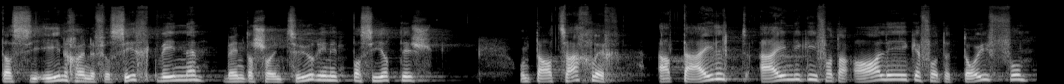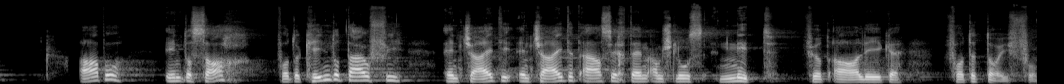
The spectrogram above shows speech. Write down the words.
dass sie ihn können für sich gewinnen können, wenn das schon in Zürich nicht passiert ist. Und tatsächlich, er teilt einige von den Anliegen der Täufer, aber in der Sache von der Kindertaufe entscheidet, er sich dann am Schluss nicht für die Anliegen der Täufer.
